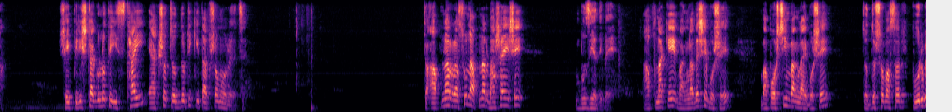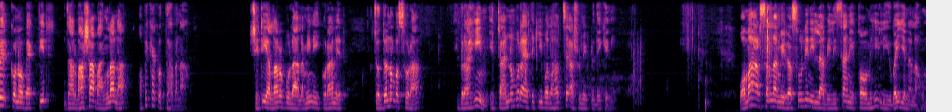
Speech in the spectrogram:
সেই পৃষ্ঠাগুলোতে স্থায়ী একশো চোদ্দটি কিতাব সমূহ রয়েছে। তো আপনার রাসুল আপনার ভাষায় এসে বুঝিয়ে দিবে। আপনাকে বাংলাদেশে বসে বা পশ্চিম বাংলায় বসে চোদ্দশো বছর পূর্বের কোনো ব্যক্তির যার ভাষা বাংলা না, অপেক্ষা করতে হবে না। সেটি আল্লাহ রবুল আলমিন এই কোরআনের চোদ্দ নম্বর সোরা ইব্রাহিম, এর চার নম্বর আয়াতে কি বলা হচ্ছে? আসুন একটু দেখে নিই। ওমা আরসাল্লামি রাসুলিন ইল্লা বিলিসানি কৌমহি লিউবাইয়েন আলাহুম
